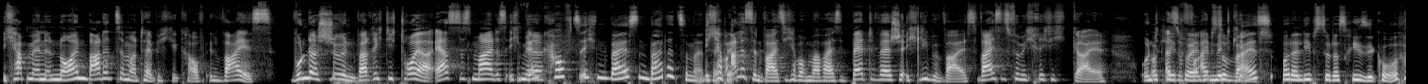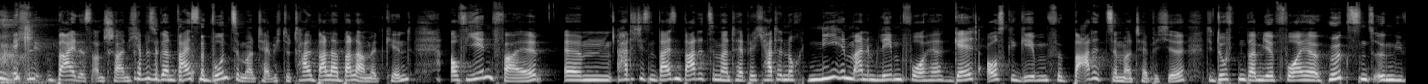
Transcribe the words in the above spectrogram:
Ich habe mir einen neuen Badezimmerteppich gekauft, in weiß. Wunderschön, war richtig teuer. Erstes Mal, dass ich Wer mir... kauft sich einen weißen Badezimmerteppich? Ich habe alles in weiß. Ich habe auch mal weiße Bettwäsche. Ich liebe weiß. Weiß ist für mich richtig geil. Und Okay, also vor Toya, allem liebst mit du Kind. weiß oder liebst du das Risiko? Ich beides anscheinend. Ich habe sogar einen weißen Wohnzimmerteppich, total baller baller mit Kind. Auf jeden Fall ähm, hatte ich diesen weißen Badezimmerteppich, hatte noch nie in meinem Leben vorher Geld ausgegeben für Badezimmerteppiche. Die durften bei mir vorher höchstens irgendwie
